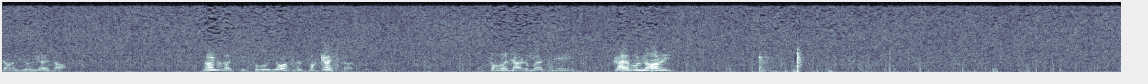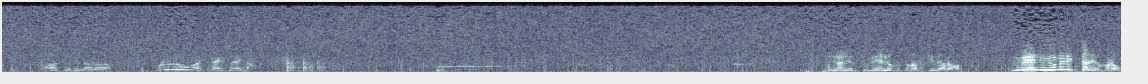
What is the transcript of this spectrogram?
だ何かしそう要するばっかりしなってそこじゃあるまし外部の悪い遊びなら俺の方がしたいくらいだ何不明のことが好きなら不明に嫁に行ったらよかろ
